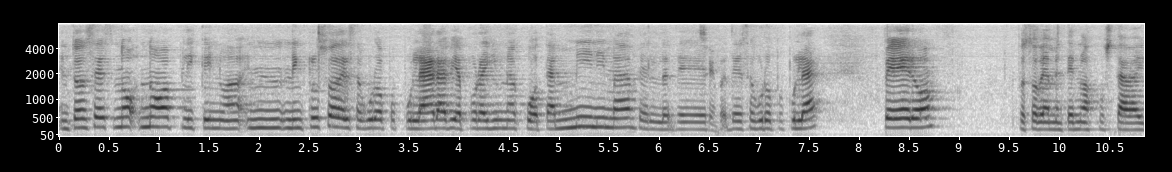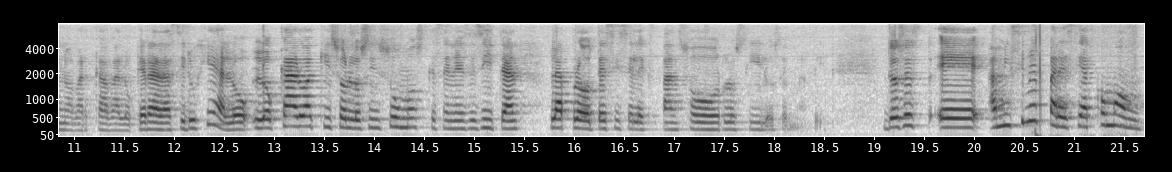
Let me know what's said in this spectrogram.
Entonces no, no aplica y no, incluso del Seguro Popular había por ahí una cuota mínima del, del Seguro Popular, pero pues obviamente no ajustaba y no abarcaba lo que era la cirugía. Lo, caro aquí son los insumos que se necesitan, la prótesis, el expansor, los hilos, en marfil. Entonces, eh, a mí sí me parecía como,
